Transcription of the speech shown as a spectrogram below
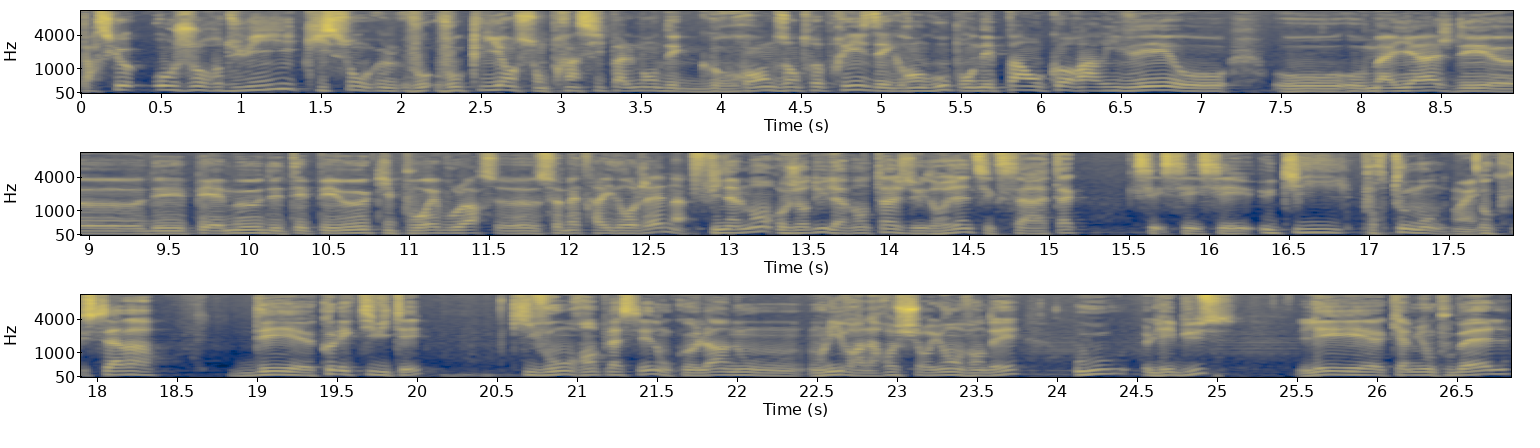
Parce qu'aujourd'hui, qui sont vos, clients sont principalement des grandes entreprises, des grands groupes. On n'est pas encore arrivé au, maillage des, des, PME, des TPE qui pourraient vouloir se, se mettre à l'hydrogène. Finalement, aujourd'hui, l'avantage de l'hydrogène, c'est que ça attaque c'est utile pour tout le monde. Donc ça va des collectivités qui vont remplacer, donc là nous on, livre à La Roche-sur-Yon en Vendée, où les bus, les camions poubelles,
